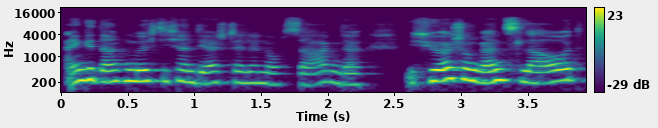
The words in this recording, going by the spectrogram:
Ein Gedanken möchte ich an der Stelle noch sagen. Da, ich höre schon ganz laut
